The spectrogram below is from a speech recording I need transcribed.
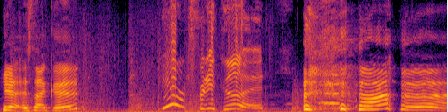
Yeah, is that good? Yeah, it's pretty good.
